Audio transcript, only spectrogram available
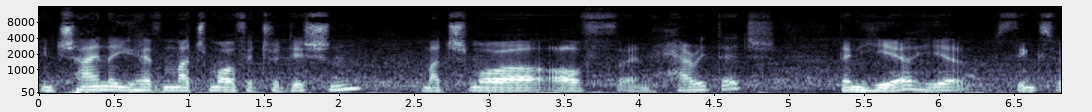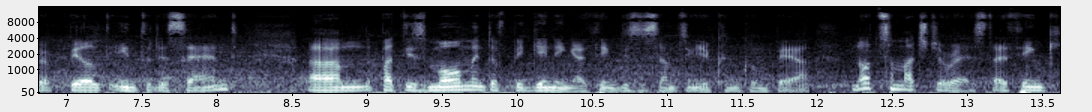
in China you have much more of a tradition, much more of an heritage than here. Here, things were built into the sand. Um, but this moment of beginning, I think this is something you can compare. Not so much the rest. I think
